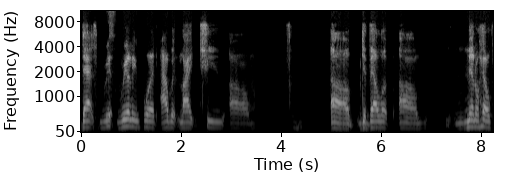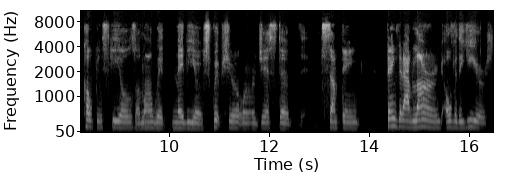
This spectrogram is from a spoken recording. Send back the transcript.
That's re- really what I would like to um, uh, develop um, mental health coping skills along with maybe a scripture or just uh, something things that I've learned over the years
